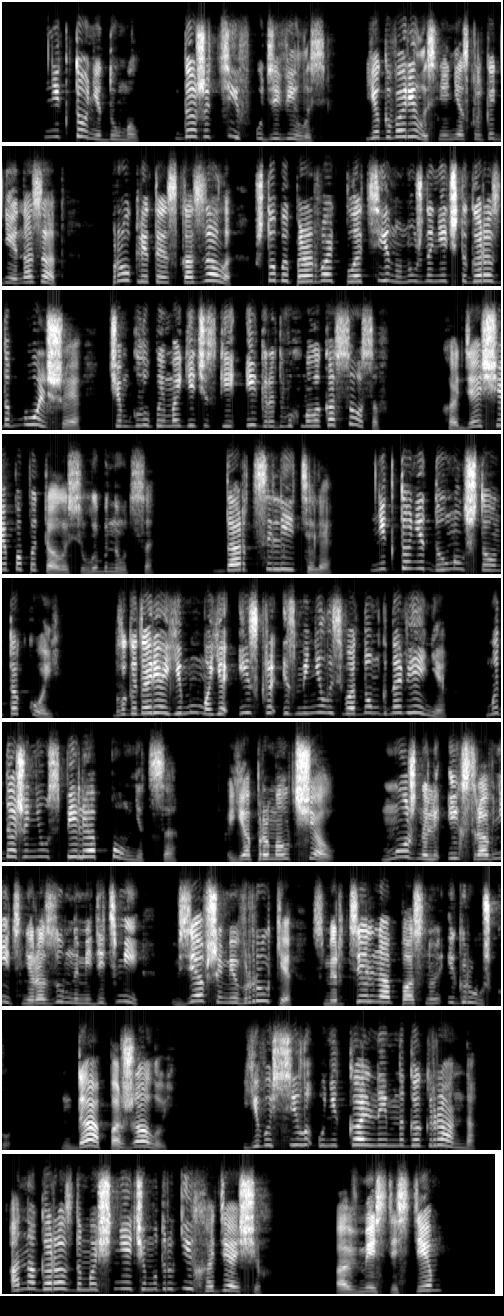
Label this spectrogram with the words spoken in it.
Никто не думал. Даже Тиф удивилась. Я говорила с ней несколько дней назад. Проклятая сказала, чтобы прорвать плотину, нужно нечто гораздо большее, чем глупые магические игры двух молокососов. Ходящая попыталась улыбнуться. Дар целителя. Никто не думал, что он такой. Благодаря ему моя искра изменилась в одно мгновение. Мы даже не успели опомниться. Я промолчал. Можно ли их сравнить с неразумными детьми, взявшими в руки смертельно опасную игрушку? Да, пожалуй. Его сила уникальна и многогранна. Она гораздо мощнее, чем у других ходящих. А вместе с тем,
